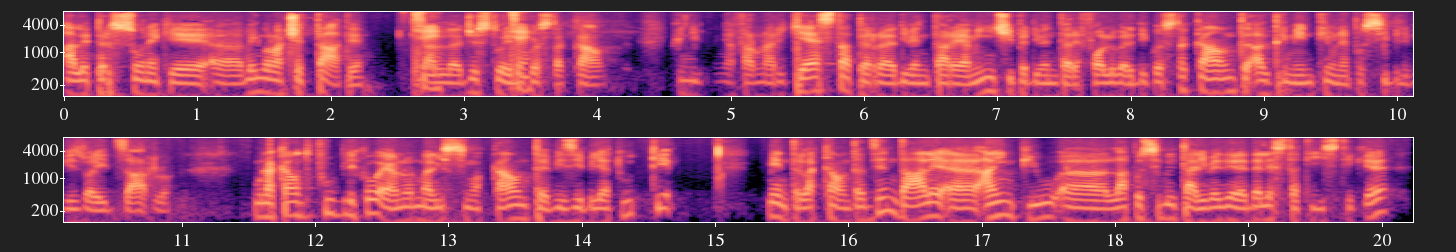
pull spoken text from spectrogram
alle persone che uh, vengono accettate sì. dal gestore sì. di questo account. Quindi bisogna fare una richiesta per diventare amici, per diventare follower di questo account, altrimenti non è possibile visualizzarlo. Un account pubblico è un normalissimo account, è visibile a tutti, mentre l'account aziendale eh, ha in più eh, la possibilità di vedere delle statistiche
